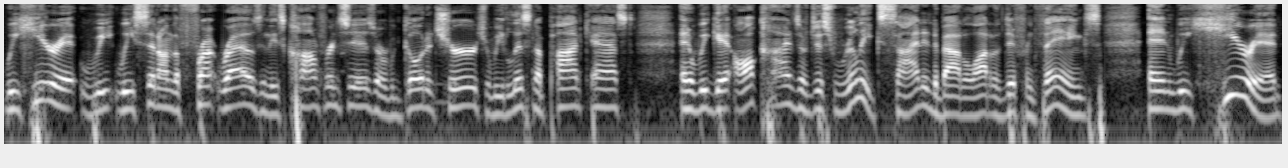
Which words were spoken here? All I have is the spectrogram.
we hear it, we, we sit on the front rows in these conferences or we go to church or we listen to podcasts and we get all kinds of just really excited about a lot of different things. And we hear it,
